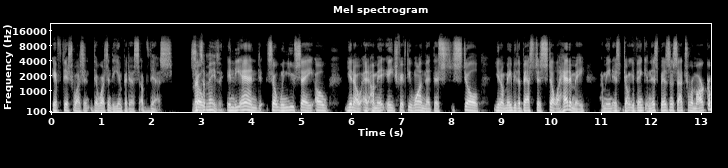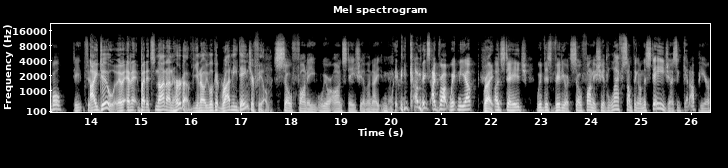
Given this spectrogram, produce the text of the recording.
if this wasn't there wasn't the impetus of this. That's So- amazing. in the end so when you say oh you know at, i'm at age 51 that there's still you know maybe the best is still ahead of me i mean is, don't you think in this business that's remarkable To- to- I do, and it, but it's not unheard of. You know, you look at Rodney Dangerfield. so funny we were on stage the other night and whitney cummings i brought whitney up Right. on stage with this video it's so funny she had left something on the stage and i said get up here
